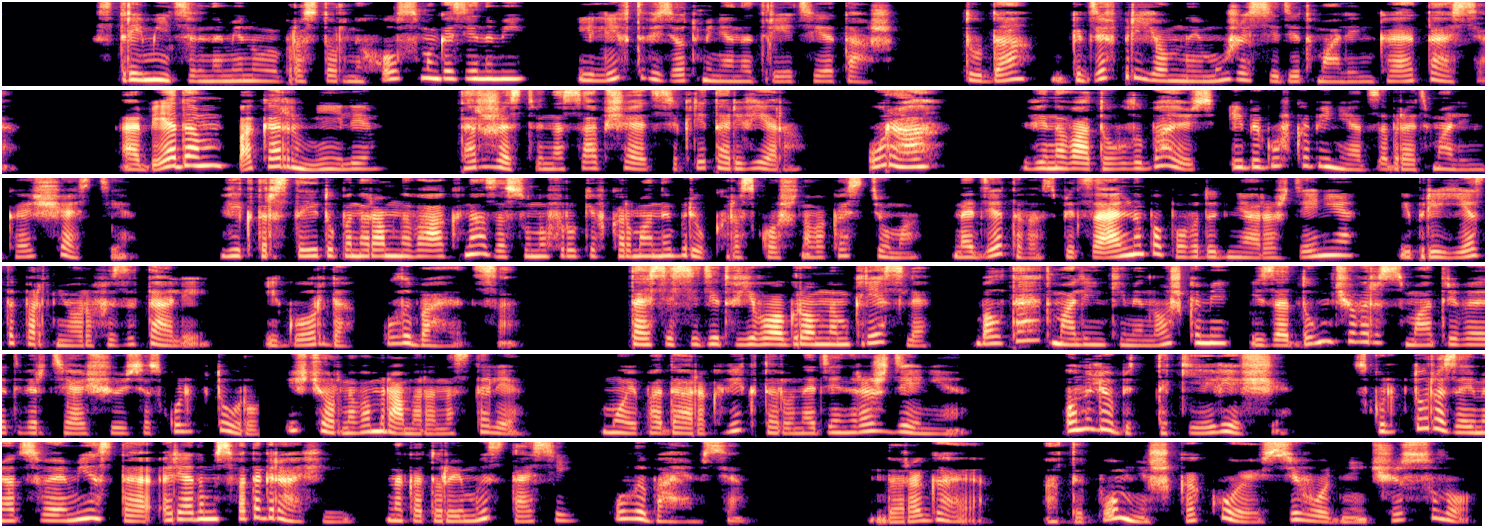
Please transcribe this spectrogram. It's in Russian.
Стремительно миную просторный холл с магазинами, и лифт везет меня на третий этаж. Туда, где в приемной мужа сидит маленькая Тася. «Обедом покормили», — торжественно сообщает секретарь Вера. «Ура!» Виновато улыбаюсь и бегу в кабинет забрать маленькое счастье. Виктор стоит у панорамного окна, засунув руки в карманы брюк роскошного костюма, надетого специально по поводу дня рождения и приезда партнеров из Италии, и гордо улыбается. Тася сидит в его огромном кресле, болтает маленькими ножками и задумчиво рассматривает вертящуюся скульптуру из черного мрамора на столе. Мой подарок Виктору на день рождения. Он любит такие вещи. Скульптура займет свое место рядом с фотографией, на которой мы с Тасей улыбаемся. «Дорогая, «А ты помнишь, какое сегодня число?»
